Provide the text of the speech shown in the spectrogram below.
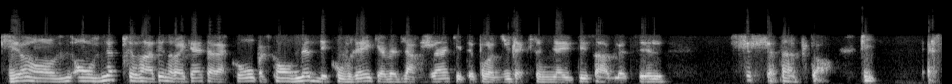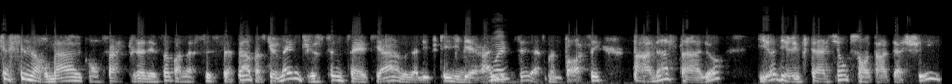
Puis là, on, venait de présenter une requête à la Cour parce qu'on venait de découvrir qu'il y avait de l'argent qui était produit de la criminalité, semble-t-il, six, sept ans plus tard. Est-ce que c'est normal qu'on fasse traîner ça pendant six, sept ans? Parce que même Christine Saint-Pierre, la députée libérale, le disait la semaine passée, pendant ce temps-là, il y a des réputations qui sont entachées,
